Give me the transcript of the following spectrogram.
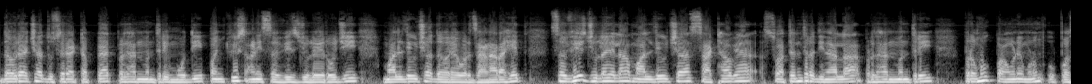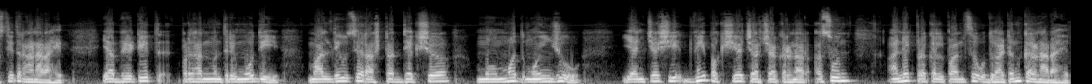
दौऱ्याच्या दुसऱ्या टप्प्यात प्रधानमंत्री मोदी पंचवीस आणि सव्वीस जुलै रोजी मालदीवच्या दौऱ्यावर जाणार आहेत. सव्वीस जुलैला मालदीवच्या साठाव्या स्वातंत्र्य दिनाला प्रधानमंत्री प्रमुख पाहुणे म्हणून उपस्थित राहणार आहेत. या भेटीत प्रधानमंत्री मोदी मालदीवचे राष्ट्राध्यक्ष मोहम्मद मोइंजू यांच्याशी द्विपक्षीय चर्चा करणार असून अनेक प्रकल्पांचं उद्घाटन करणार आहेत.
